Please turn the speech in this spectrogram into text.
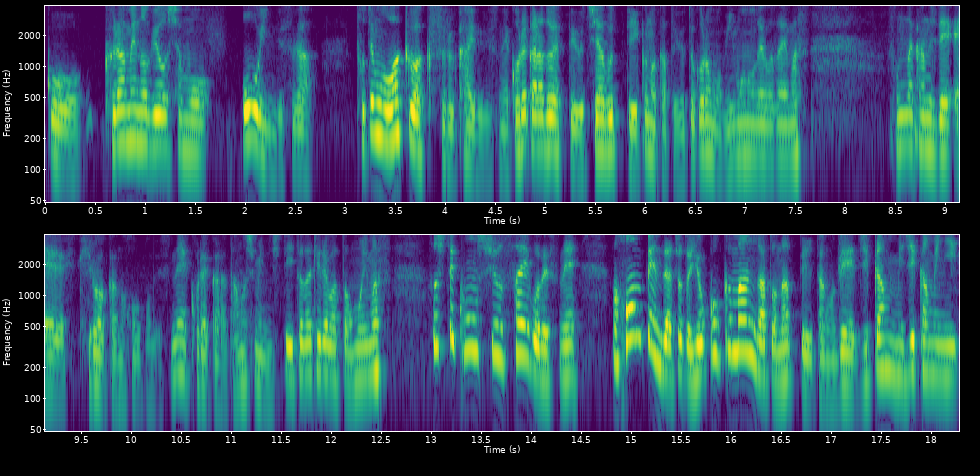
構暗めの描写も多いんですがとてもワクワクする回でですねこれからどうやって打ち破っていくのかというところも見ものでございます。そんな感じで、えー、ヒロアカの方もですねこれから楽しみにしていただければと思います。そして今週最後ですね、まあ、本編ではちょっと予告漫画となっていたので時間短めに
